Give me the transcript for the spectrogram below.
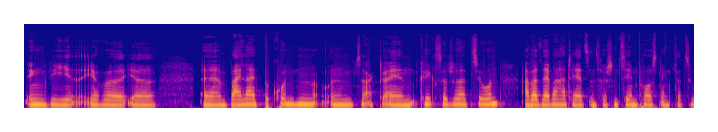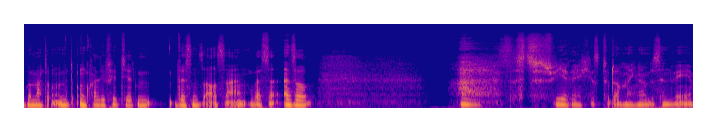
irgendwie ihre, ihr äh, Beileid bekunden in zur aktuellen Kriegssituation. Aber selber hat er jetzt inzwischen zehn Postings dazu gemacht und mit unqualifizierten Wissensaussagen. Weißt du? Also, es ist schwierig. Es tut auch manchmal ein bisschen weh.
